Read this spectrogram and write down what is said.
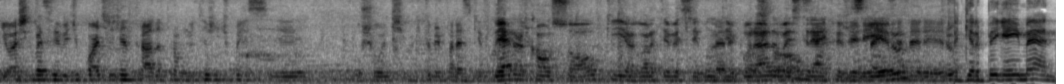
E eu acho que vai servir de porta de entrada para muita gente conhecer o show antigo, que também parece que é Better Call Saul, que agora teve a segunda Better temporada, vai estrear em fevereiro. Em fevereiro. Get a big amen.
